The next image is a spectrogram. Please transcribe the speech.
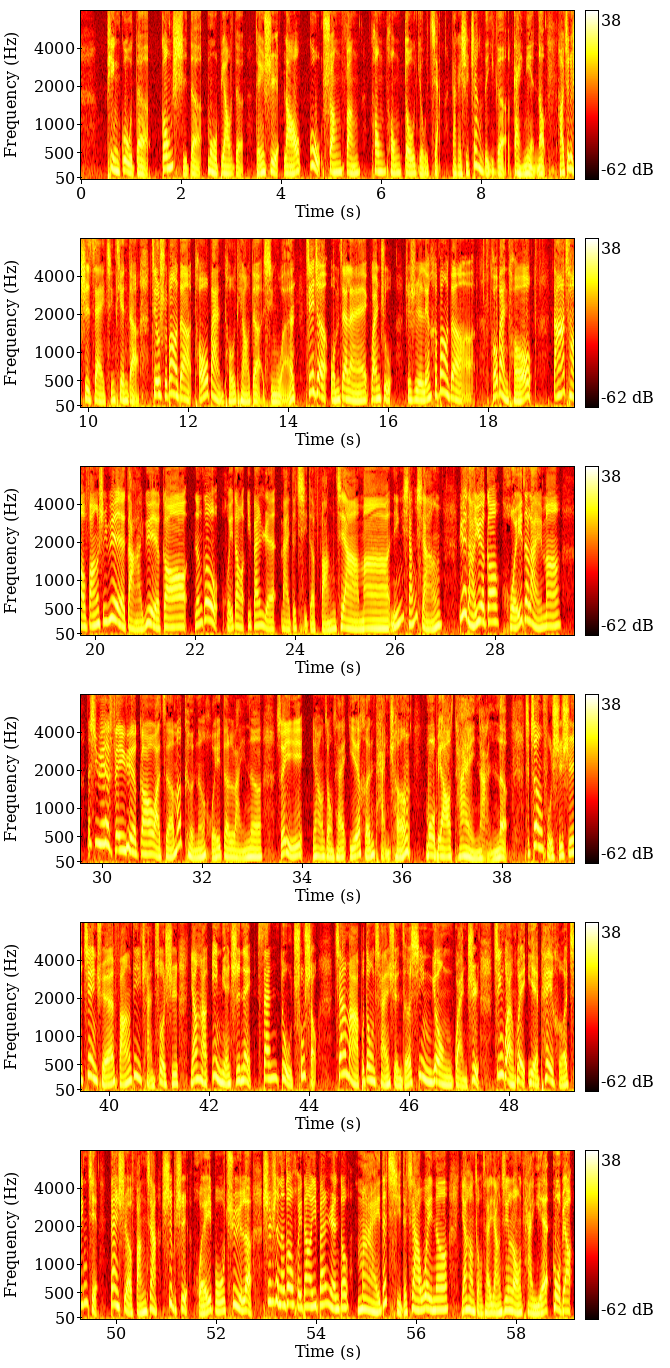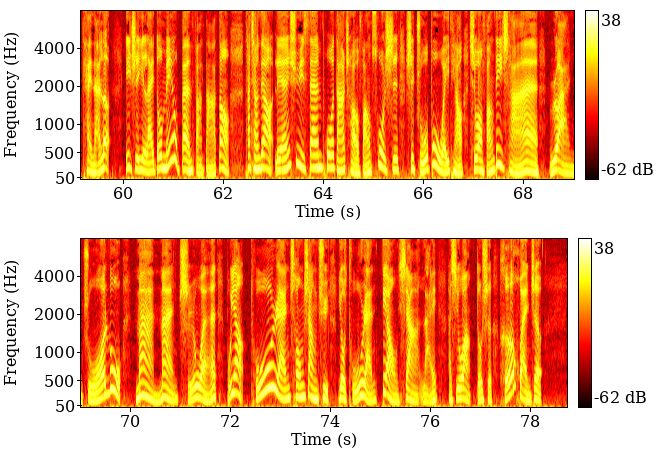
聘雇的工时的目标的，等于是劳雇双方通通都有奖。大概是这样的一个概念哦。好，这个是在今天的《自由时报》的头版头条的新闻。接着我们再来关注，这是《联合报》的头版头。打炒房是越打越高，能够回到一般人买得起的房价吗？您想想，越打越高，回得来吗？那是越飞越高啊，怎么可能回得来呢？所以央行总裁也很坦诚。目标太难了。这政府实施健全房地产措施，央行一年之内三度出手，加码不动产选择信用管制，金管会也配合精简。但是房价是不是回不去了？是不是能够回到一般人都买得起的价位呢？央行总裁杨金龙坦言，目标太难了，一直以来都没有办法达到。他强调，连续三波打炒房措施是逐步微调，希望房地产软着陆，慢慢持稳，不要突然冲上去又突然掉下来。他希望都是和缓着，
